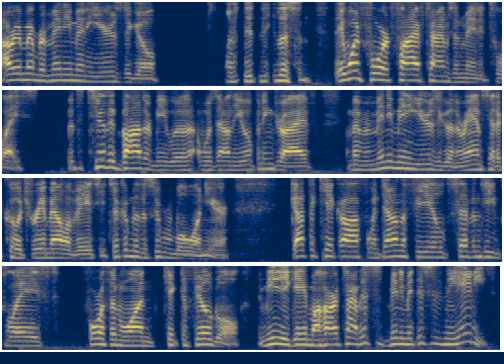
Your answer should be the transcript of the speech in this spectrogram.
I remember many many years ago. Listen, they went for it five times and made it twice. But the two that bothered me was, was on the opening drive. I remember many many years ago, the Rams had a coach Ray Malavasi, took him to the Super Bowl one year, got the kickoff, went down the field, 17 plays, fourth and one, kicked a field goal. The media gave him a hard time. This is many. This is in the 80s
